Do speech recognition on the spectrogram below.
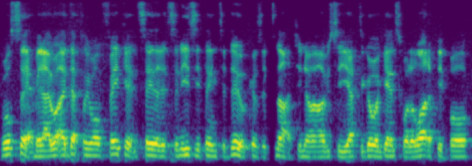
will say. I mean, I, I definitely won't fake it and say that it's an easy thing to do because it's not. You know, obviously you have to go against what a lot of people,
